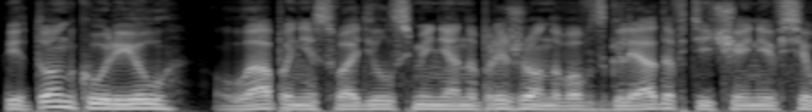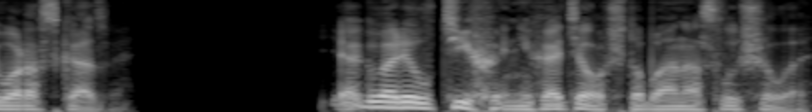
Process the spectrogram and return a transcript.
Питон курил, лапа не сводил с меня напряженного взгляда в течение всего рассказа. Я говорил тихо, не хотел, чтобы она слышала.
